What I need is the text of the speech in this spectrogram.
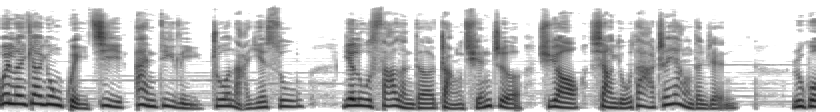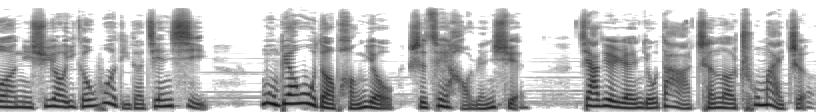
为了要用诡计暗地里捉拿耶稣，耶路撒冷的掌权者需要像犹大这样的人。如果你需要一个卧底的奸细，目标物的朋友是最好人选。加略人犹大成了出卖者。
